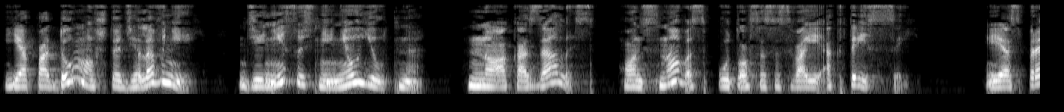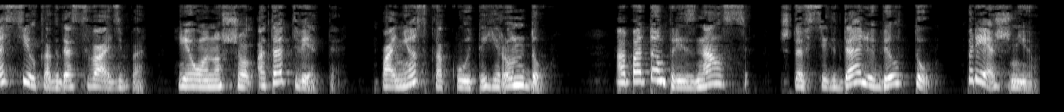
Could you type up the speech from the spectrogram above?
Я подумал, что дело в ней. Денису с ней неуютно. Но оказалось, он снова спутался со своей актрисой. Я спросил, когда свадьба, и он ушел от ответа, понес какую-то ерунду. А потом признался, что всегда любил ту, прежнюю,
